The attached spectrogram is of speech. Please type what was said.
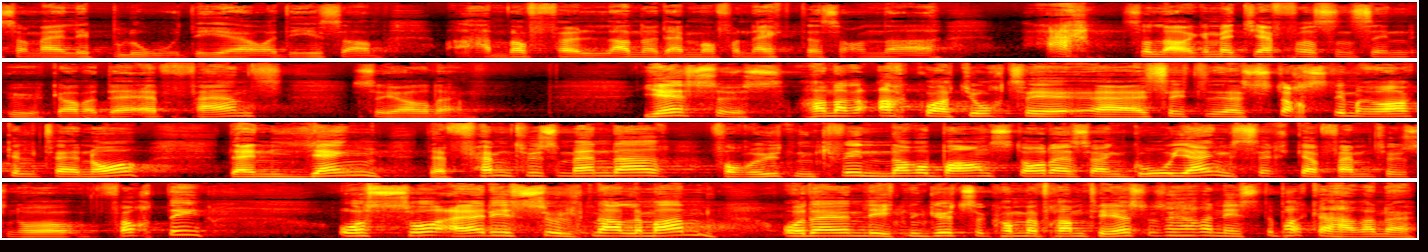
som er litt blodige, og de som ah, må følge når de må fornekte sånn. Ah, så lager vi Jefferson sin utgave. Det er fans som gjør det. Jesus han har akkurat gjort sitt, sitt eh, største mirakel til nå. Det er en gjeng, det er 5000 menn der. Foruten kvinner og barn står det en god gjeng, ca. 5040. Og så er de sultne, alle mann. Og det er en liten gutt som kommer fram til Jesus og sier, har en nistepakke, herrene.'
